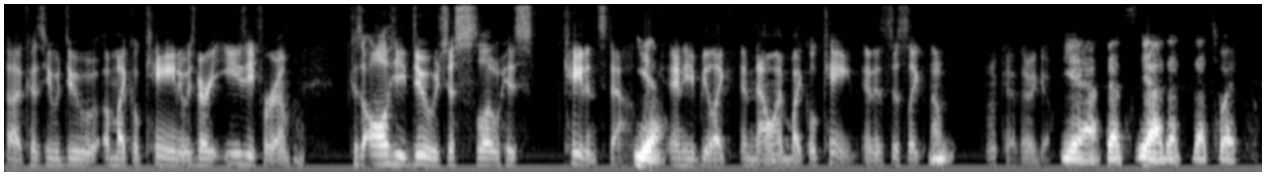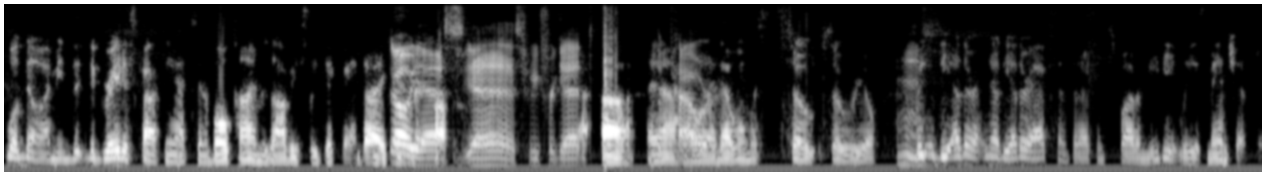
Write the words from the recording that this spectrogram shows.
uh, because he would do a Michael Caine, it was very easy for him because all he'd do is just slow his cadence down. Yeah. and he'd be like, and now I'm Michael Caine, and it's just like, oh, okay, there you go. Yeah, that's yeah, that that's why. Well, no, I mean the, the greatest Cockney accent of all time is obviously Dick Van Dyke. Oh yes, yes, we forget. Uh, yeah, power. yeah, that one was so so real. Hmm. But the other, you know, the other accent that I can spot immediately is Manchester.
